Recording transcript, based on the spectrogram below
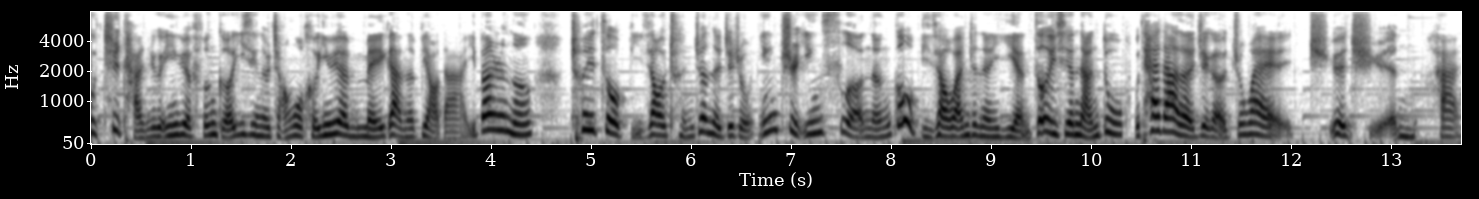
不去谈这个音乐风格、意境的掌握和音乐美感的表达，一般人能吹奏比较纯正的这种音质音色，能够比较完整的演奏一些难度不太大的这个中外乐曲，还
